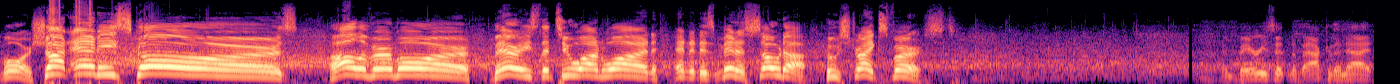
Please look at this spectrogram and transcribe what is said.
Moore shot and he scores! Oliver Moore buries the two on one, and it is Minnesota who strikes first. and buries it in the back of the net.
